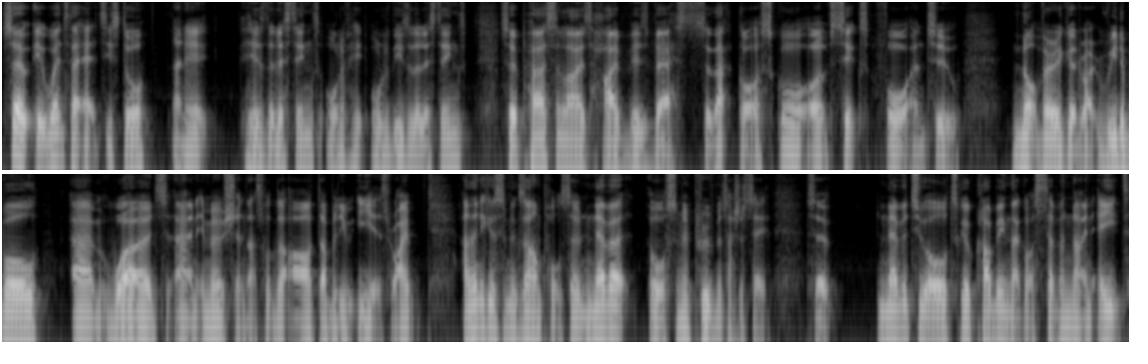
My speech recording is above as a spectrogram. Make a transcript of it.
So it went to that Etsy store and it here's the listings. All of all of these are the listings. So personalized high vis vest. So that got a score of six, four, and two. Not very good, right? Readable, um, words and emotion. That's what the RWE is, right? And then it gives some examples. So never, or some improvements, I should say. So never too old to go clubbing. That got 798.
